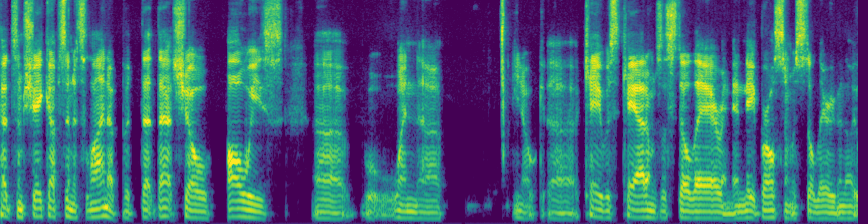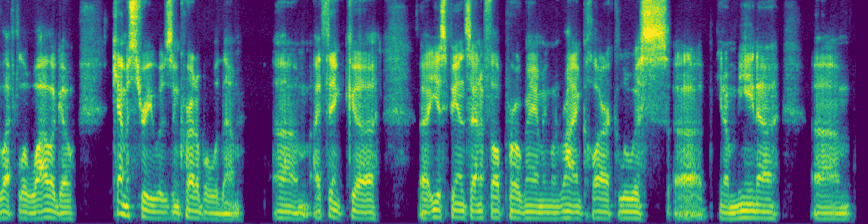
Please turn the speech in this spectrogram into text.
had some shakeups in its lineup, but that that show always uh, when uh, you know uh, Kay was Kay Adams was still there, and, and Nate Burleson was still there, even though he left a little while ago. Chemistry was incredible with them. Um, I think uh, uh, ESPN's NFL programming when Ryan Clark, Lewis, uh, you know, Mina, um,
